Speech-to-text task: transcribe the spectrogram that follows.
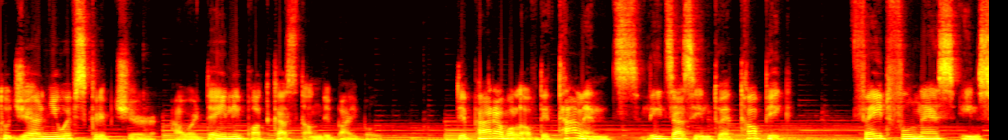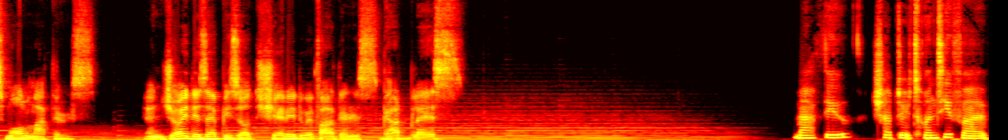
to Journey with Scripture, our daily podcast on the Bible. The parable of the talents leads us into a topic faithfulness in small matters. Enjoy this episode, share it with others. God bless. Matthew chapter 25,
